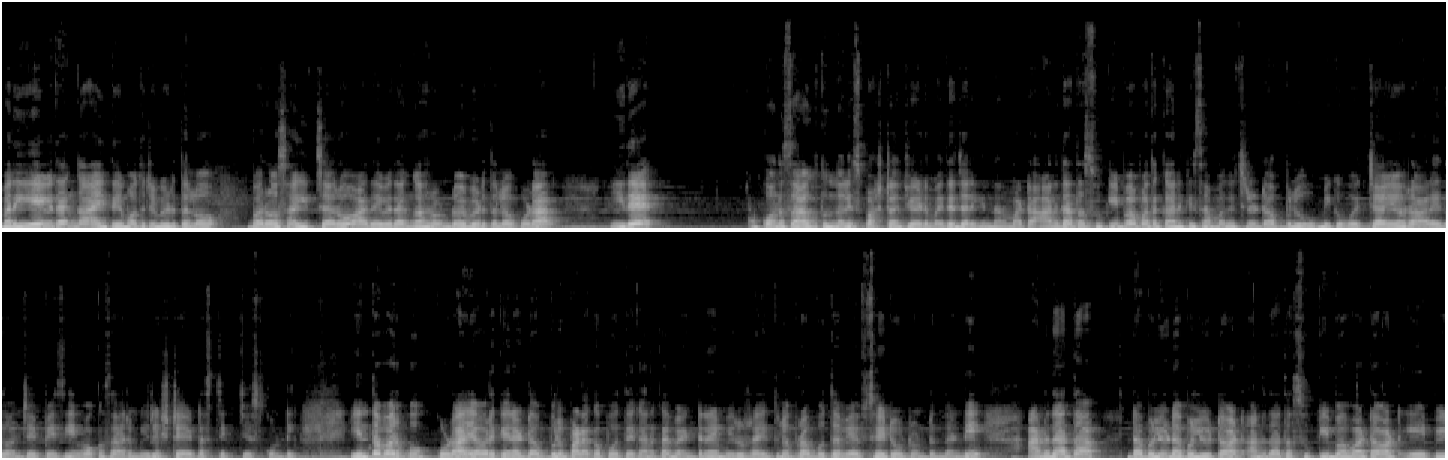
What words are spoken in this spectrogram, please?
మరి ఏ విధంగా అయితే మొదటి విడతలో భరోసా ఇచ్చారో అదేవిధంగా రెండో విడతలో కూడా ఇదే కొనసాగుతుందని స్పష్టం చేయడం అయితే జరిగిందనమాట. అన్నదాత సుఖీపా పథకానికి సంబంధించిన డబ్బులు మీకు వచ్చాయో రాలేదో అని చెప్పేసి ఒకసారి మీరు స్టేటస్ చెక్ చేసుకోండి. ఇంతవరకు కూడా ఎవరికైనా డబ్బులు పడకపోతే కనుక వెంటనే మీరు రైతులు ప్రభుత్వ వెబ్సైట్ ఒకటి ఉంటుందండి. Annadata WW dot Annadata Sukhibhava dot AP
